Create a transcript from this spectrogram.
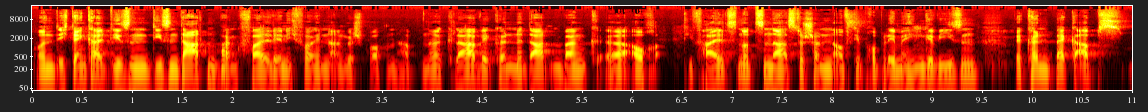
Und ich denke halt diesen, diesen Datenbankfall, den ich vorhin angesprochen habe. Ne? Klar, wir können eine Datenbank äh, auch die Files nutzen, da hast du schon auf die Probleme hingewiesen. Wir können Backups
